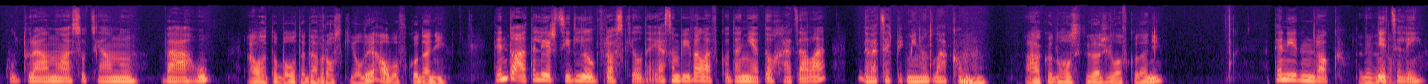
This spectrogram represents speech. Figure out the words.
kulturálnu a sociálnu váhu. Ale to bolo teda v Roskilde alebo v Kodani? Tento ateliér sídlil v Roskilde. Ja som bývala v Kodani a dochádzala 25 minút vlakom. Uh-huh. A ako dlho si teda žila v Kodani? Ten jeden rok, ten jeden necelý. Rok.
